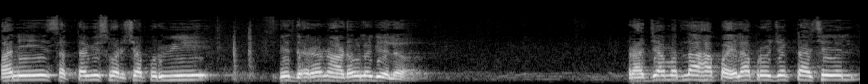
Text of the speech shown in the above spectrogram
आणि सत्तावीस वर्षापूर्वी हे धरण अडवलं गेलं. राज्यामधला हा पहिला प्रोजेक्ट असेल.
